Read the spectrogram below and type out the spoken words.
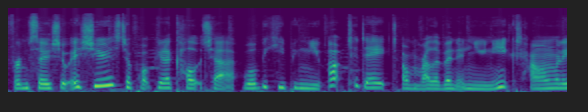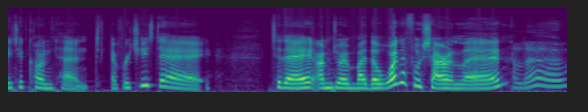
From social issues to popular culture, we'll be keeping you up to date on relevant and unique Taiwan related content every Tuesday. Today, I'm joined by the wonderful Sharon Lin, Hello.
